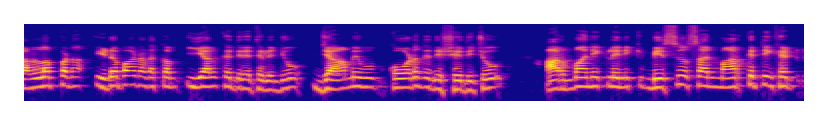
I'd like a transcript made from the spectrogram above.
കള്ളപ്പണ ഇടപാടടക്കം ഇയാൾക്കെതിരെ തെളിഞ്ഞു. ജാമ്യവും കോടതി നിഷേധിച്ചു. Armani clinic business and marketing head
